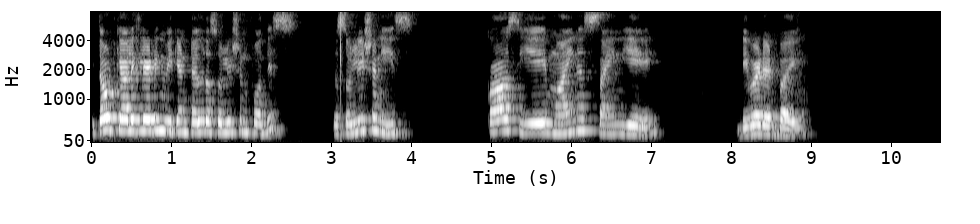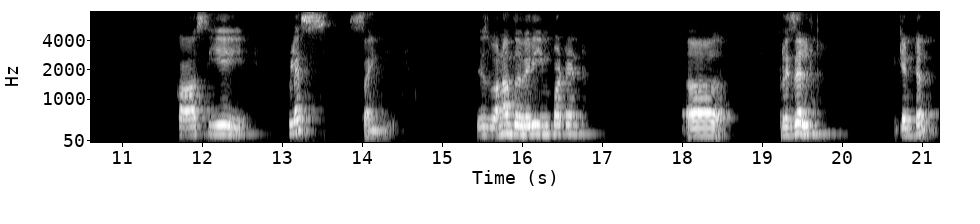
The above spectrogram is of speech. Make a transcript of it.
Without calculating, we can tell the solution for this. The solution is cos A minus sin A divided by cos A plus sin A. This is one of the very important uh, result we can tell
